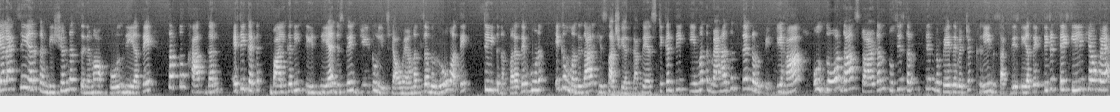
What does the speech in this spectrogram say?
galaxy air conditioned cinema hall ਦੀ ਅਤੇ ਸਭ ਤੋਂ ਖਾਸ ਗੱਲ, ਇਹ ਟਿਕਟ ਬਾਲਕਨੀ ਸੀਟ ਦੀ ਹੈ, ਜਿਸ ਤੇ G2 ਲਿਖਿਆ ਹੋਇਆ ਮਤਲਬ ਰੋ ਅਤੇ ਸੀਟ ਨੰਬਰ ਅਤੇ ਹੁਣ ਇੱਕ ਮਜ਼ੇਦਾਰ ਹਿੱਸਾ ਸ਼ੇਅਰ ਕਰਦੇ ਹਾਂ ਇਸ ਦੀ ਕੀਮਤ ਮਹਿਜ਼ 3 ਰੁਪਏ। ਜੀ ਹਾਂ, ਉਸ ਦੌਰ ਦਾ ਸਟਾਰਡਮ ਤੁਸੀਂ ਸਿਰਫ 3 ਰੁਪਏ ਦੇ ਵਿੱਚ ਖਰੀਦ ਸਕਦੇ ਸੀ ਅਤੇ ਟਿਕਟ ਤੇ ਕੀ ਲਿਖਿਆ ਹੋਇਆ ਹੈ?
